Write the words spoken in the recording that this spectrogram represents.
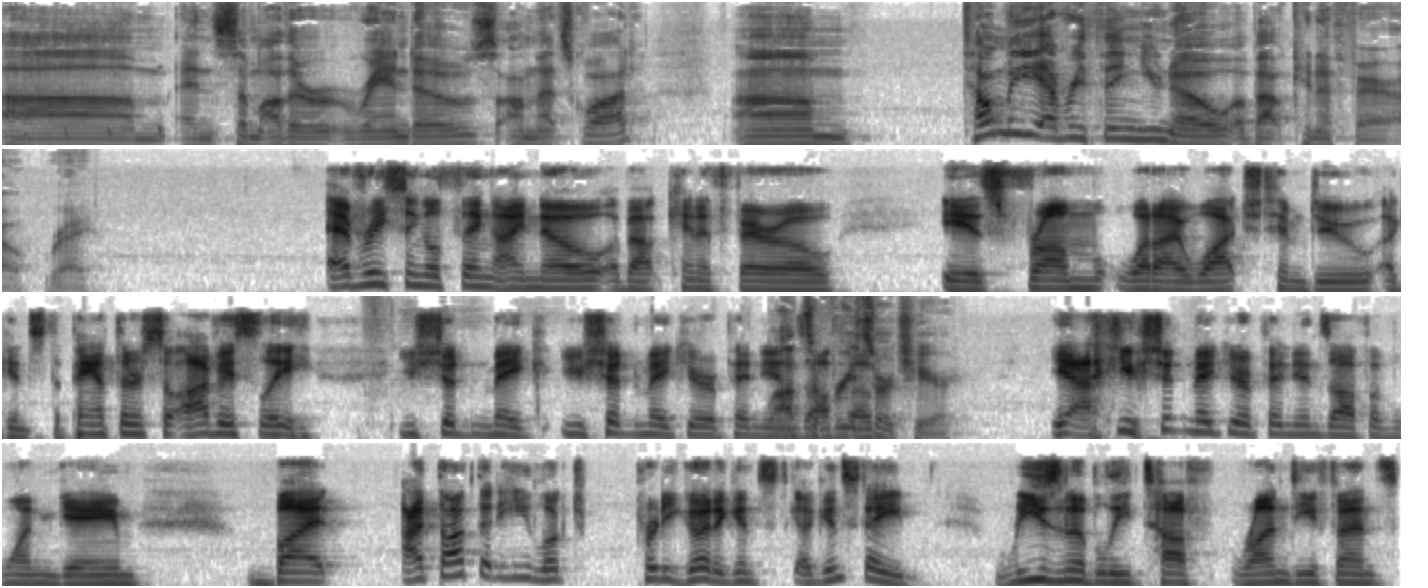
um, and some other randos on that squad. Um, tell me everything you know about Kenneth Farrow, Ray. every single thing I know about Kenneth Farrow is from what I watched him do against the Panthers. So obviously, you shouldn't make you shouldn't make your opinions Lots off of research here. yeah, you shouldn't make your opinions off of one game. But I thought that he looked pretty good against against a reasonably tough run defense.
